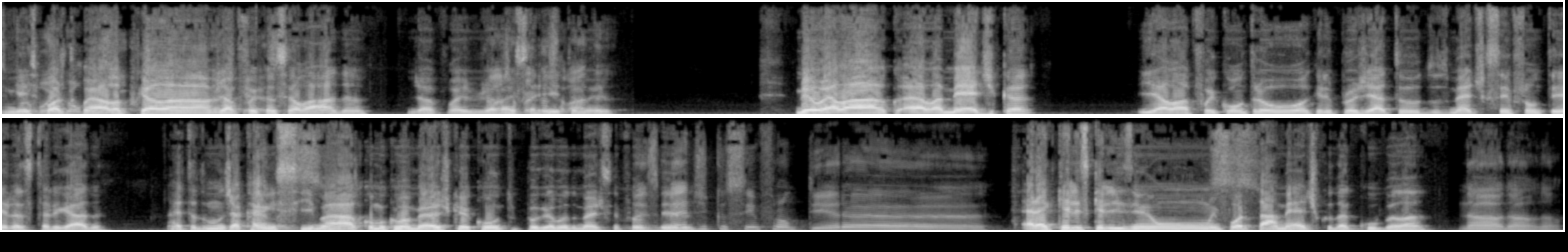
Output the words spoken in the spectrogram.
Ninguém se importa João com ela porque que ela já foi cancelada. Já, vai, já Ela vai já sair também. Meu, ela, ela é médica e ela foi contra o, aquele projeto dos Médicos Sem Fronteiras, tá ligado? Aí todo mundo já caiu em mas- cima. Ah, como que uma médica é contra o programa do Médicos Sem Mas Fronteiras? Médicos Sem Fronteira... Era aqueles que eles iam importar médico da Cuba lá. Não, não, não.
